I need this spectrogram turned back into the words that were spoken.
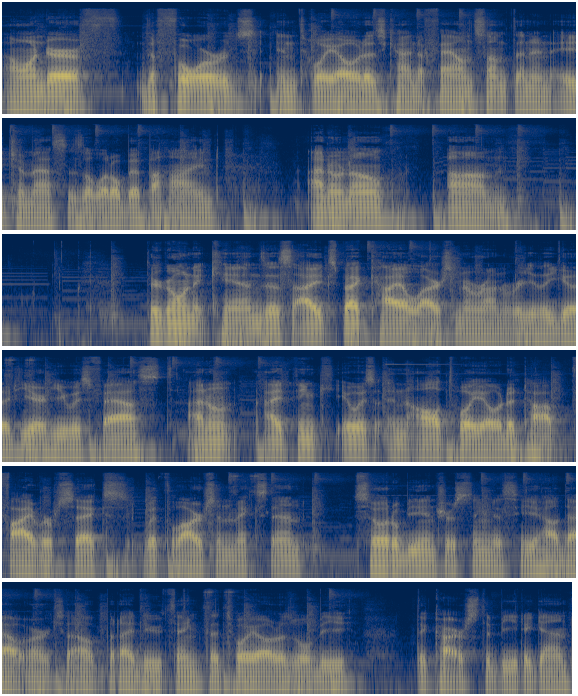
I wonder if the Fords and Toyotas kind of found something and HMS is a little bit behind. I don't know. Um, they're going at Kansas. I expect Kyle Larson to run really good here. He was fast. I don't I think it was an all Toyota top 5 or 6 with Larson mixed in. So it'll be interesting to see how that works out, but I do think the Toyotas will be the cars to beat again.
